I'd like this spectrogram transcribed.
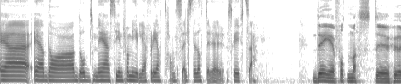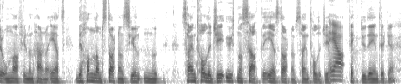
er, er da Dodd med sin familie fordi at hans eldste datter skal gifte seg. Det jeg har fått mest eh, høre om denne filmen her nå, er at det handler om starten av no- Scientology uten å si at det er starten av Scientology. Ja. Fikk du det inntrykket?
